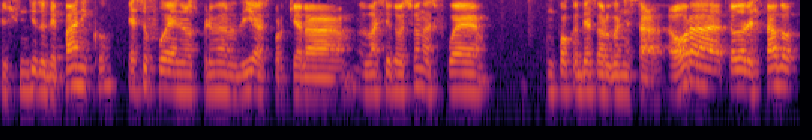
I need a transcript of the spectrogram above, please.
el sentido de pánico. Eso fue en los primeros días porque la, la situación fue un poco desorganizada. Ahora todo el Estado,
